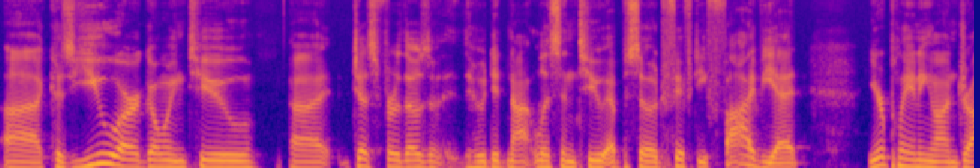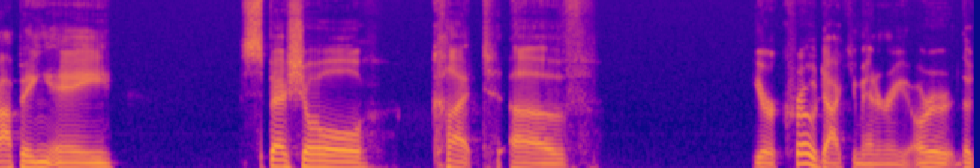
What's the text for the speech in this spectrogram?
Uh, because you are going to uh just for those of who did not listen to episode 55 yet, you're planning on dropping a special cut of your crow documentary or the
